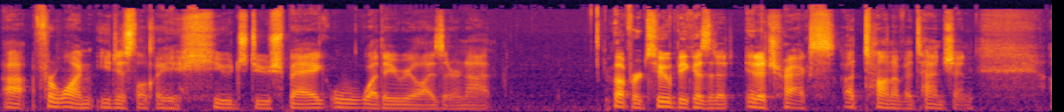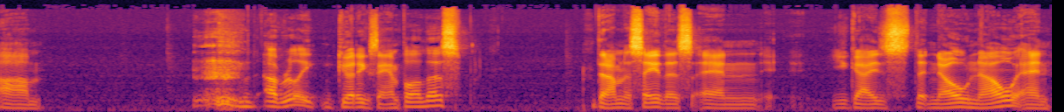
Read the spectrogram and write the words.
Uh, for one, you just look like a huge douchebag, whether you realize it or not. But for two, because it it attracts a ton of attention. Um, a really good example of this that I'm going to say this, and you guys that know know, and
